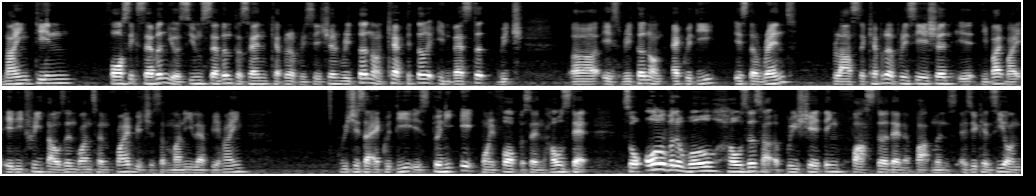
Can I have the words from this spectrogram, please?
19,467. You assume 7% capital appreciation. Return on capital invested, which uh, is return on equity, is the rent plus the capital appreciation it by 83,175, which is the money left behind, which is the equity, is 28.4%. How's that? So all over the world, houses are appreciating faster than apartments. As you can see on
